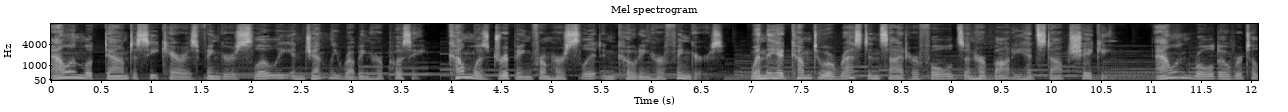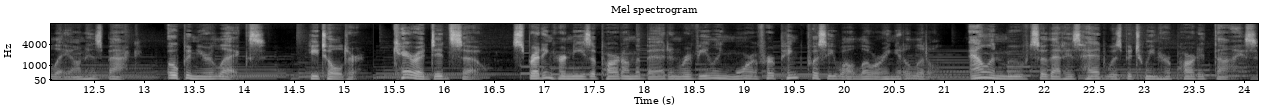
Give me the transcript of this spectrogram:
Alan looked down to see Kara's fingers slowly and gently rubbing her pussy. Cum was dripping from her slit and coating her fingers. When they had come to a rest inside her folds and her body had stopped shaking, Alan rolled over to lay on his back. Open your legs, he told her. Kara did so, spreading her knees apart on the bed and revealing more of her pink pussy while lowering it a little. Alan moved so that his head was between her parted thighs,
